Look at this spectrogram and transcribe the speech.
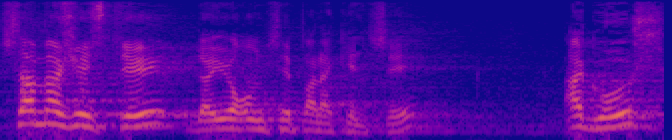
Sa Majesté, d'ailleurs on ne sait pas laquelle c'est, à gauche,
